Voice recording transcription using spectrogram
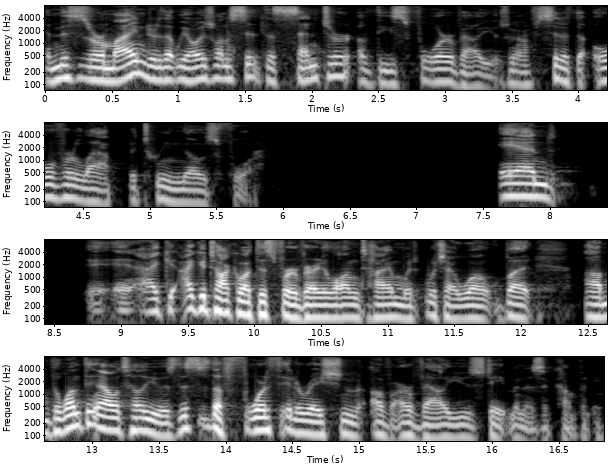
And this is a reminder that we always want to sit at the center of these four values. We want to sit at the overlap between those four. And I, I could talk about this for a very long time, which, which I won't. But um, the one thing I will tell you is this is the fourth iteration of our values statement as a company.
